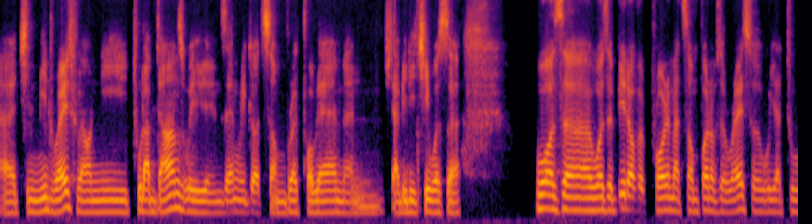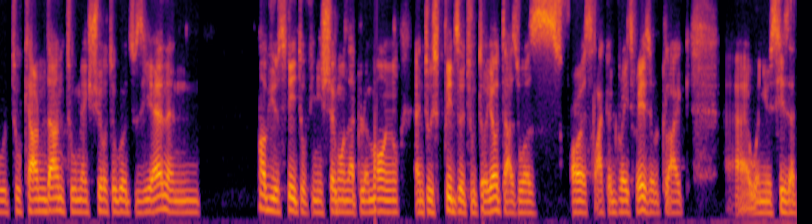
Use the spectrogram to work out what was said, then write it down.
uh, till mid race. We were only two lap downs, we and then we got some brake problem and fiability was. Uh, was uh, was a bit of a problem at some point of the race, so we had to to calm down to make sure to go to the end. And obviously to finish second at Le Mans and to split the two Toyotas was for us like a great result. Like uh, when you see that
